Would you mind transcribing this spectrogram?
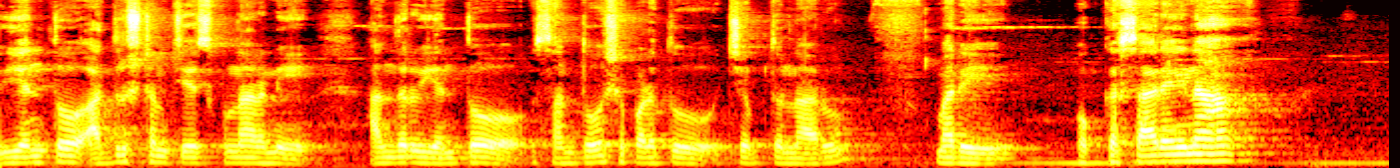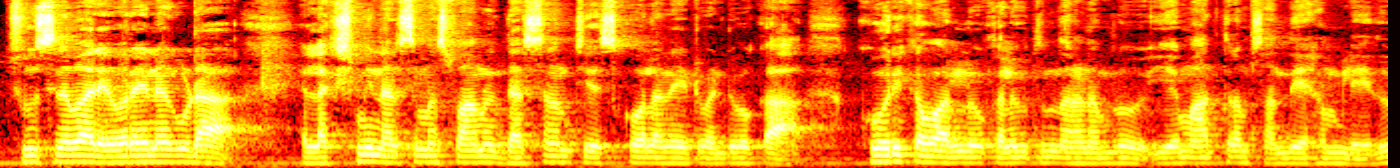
ఎంతో అదృష్టం చేసుకున్నారని అందరూ ఎంతో సంతోషపడుతూ చెప్తున్నారు. మరి ఒక్కసారైనా చూసిన వారు ఎవరైనా కూడా లక్ష్మీ నరసింహస్వామిని దర్శనం చేసుకోవాలనేటువంటి ఒక కోరిక వాళ్ళు కలుగుతుందనడంలో ఏమాత్రం సందేహం లేదు.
